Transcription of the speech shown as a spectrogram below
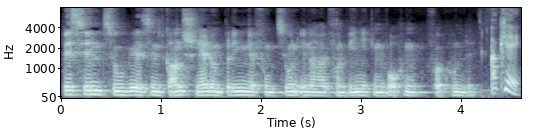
bis hin zu, wir sind ganz schnell und bringen eine Funktion innerhalb von wenigen Wochen vor Kunde. Okay,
